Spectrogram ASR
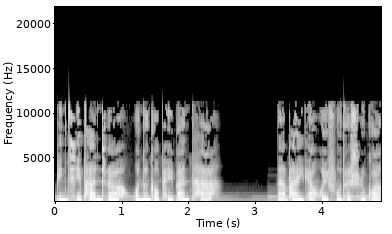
并期盼着我能够陪伴他，哪怕一条回复的时光。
